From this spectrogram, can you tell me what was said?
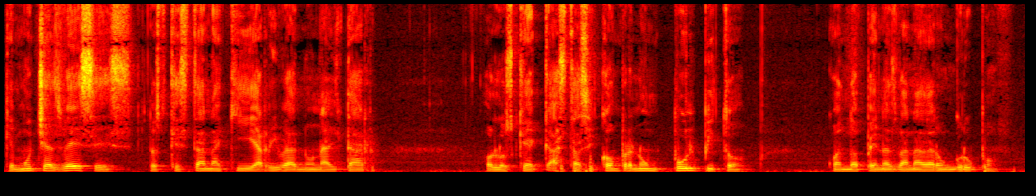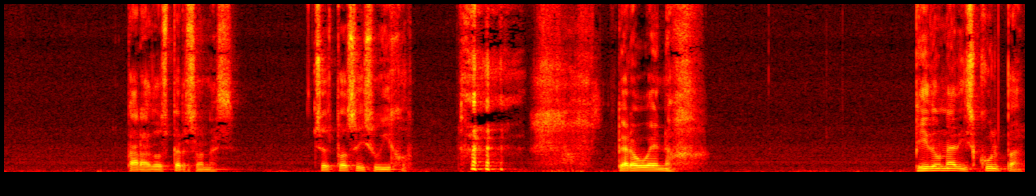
que muchas veces los que están aquí arriba en un altar o los que hasta se compran un púlpito cuando apenas van a dar un grupo para dos personas, su esposo y su hijo. Pero bueno, pido una disculpa.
